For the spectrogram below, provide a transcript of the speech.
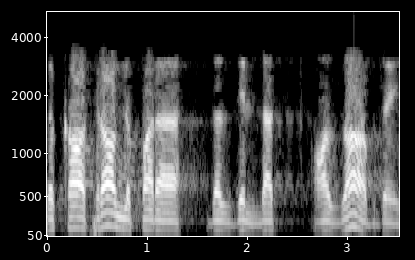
د کافرانو لپاره د ذلت عذاب دی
